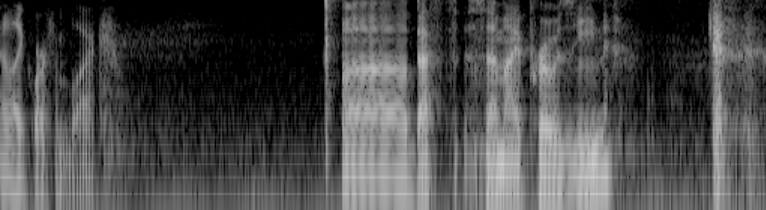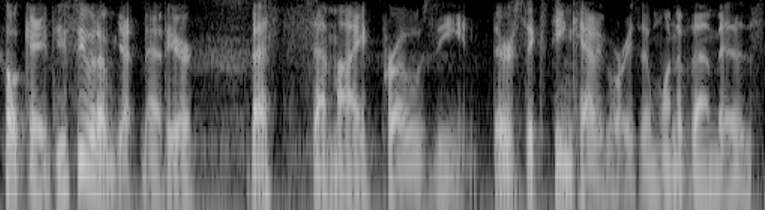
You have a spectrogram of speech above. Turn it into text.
I like Orphan Black. Uh, best semi-pro zine. Okay, do you see what I'm getting at here? Best semi-pro zine. There are 16 categories, and one of them is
